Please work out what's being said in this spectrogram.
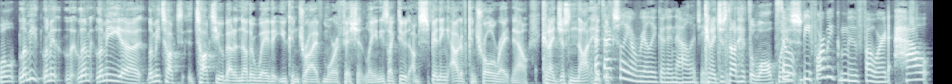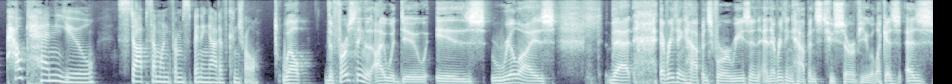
"Well, let me let me let me let me uh, let me talk to, talk to you about another way that you can drive more efficiently." And he's like, "Dude, I'm spinning out of control right now. Can I just not hit?" That's actually a really good analogy analogy. Can I just not hit the wall, please? So before we move forward, how how can you stop someone from spinning out of control? Well, the first thing that I would do is realize that everything happens for a reason and everything happens to serve you. Like as as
